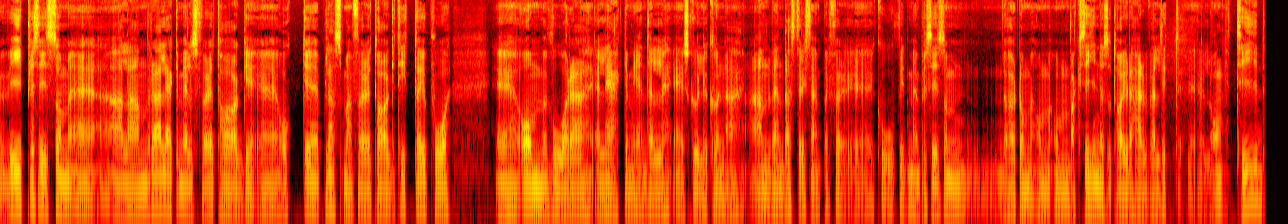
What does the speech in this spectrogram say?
vi precis som eh, alla andra läkemedelsföretag eh, och plasmaföretag tittar ju på Eh, om våra läkemedel eh, skulle kunna användas till exempel för eh, covid. Men precis som du har hört om, om, om vacciner så tar ju det här väldigt eh, lång tid.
